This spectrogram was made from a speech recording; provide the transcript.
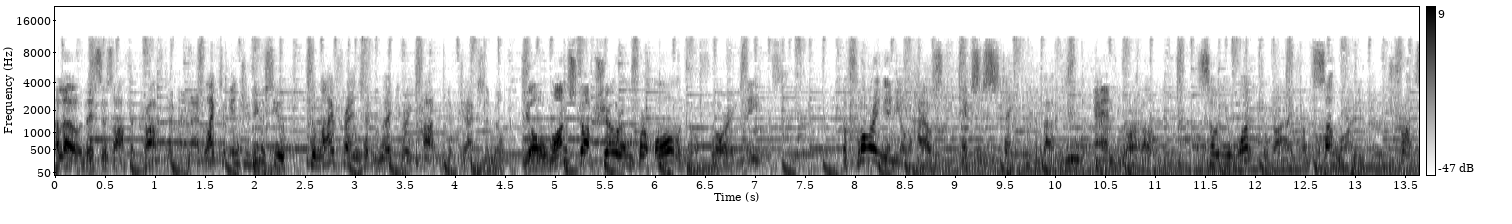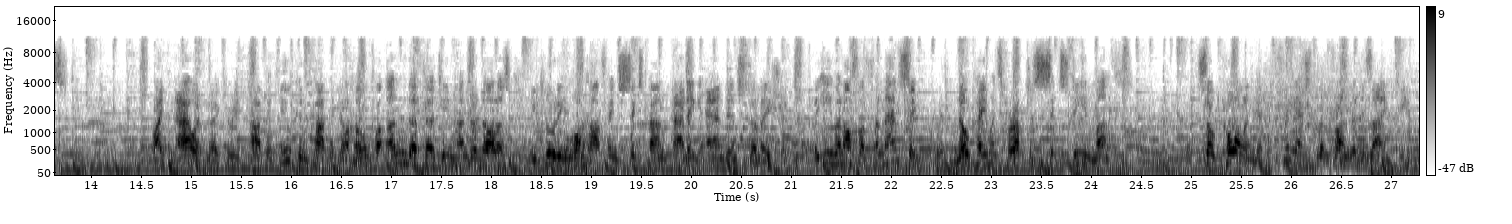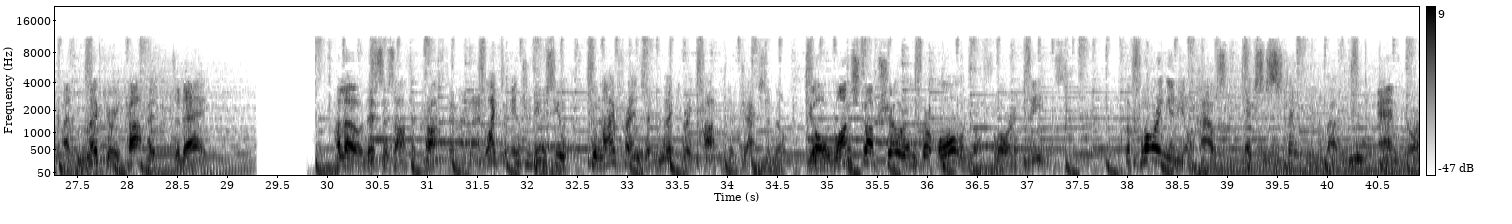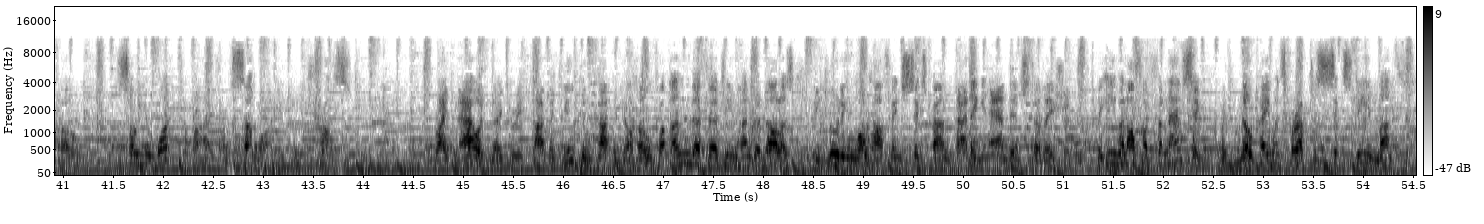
Hello, this is Arthur Crofton, and I'd like to introduce you to my friends at Mercury Carpet of Jacksonville, your one-stop showroom for all your flooring needs. The flooring in your house makes a statement about you and your home, so you want to buy from someone you can trust. Right now at Mercury Carpet, you can carpet your home for under $1,300, including one half inch, six pound padding and installation. They even offer financing with no payments for up to 16 months. So call and get a free estimate from the design team at Mercury Carpet today. Hello, this is Arthur Crofton, and I'd like to introduce you to my friends at Mercury Carpet of Jacksonville, your one-stop showroom for all your flooring needs. The flooring in your house makes a statement about you and your home, so you want to buy from someone you can trust. Right now at Mercury Carpet, you can carpet your home for under $1,300, including one half inch, six pound padding and installation. They even offer financing with no payments for up to 16 months.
